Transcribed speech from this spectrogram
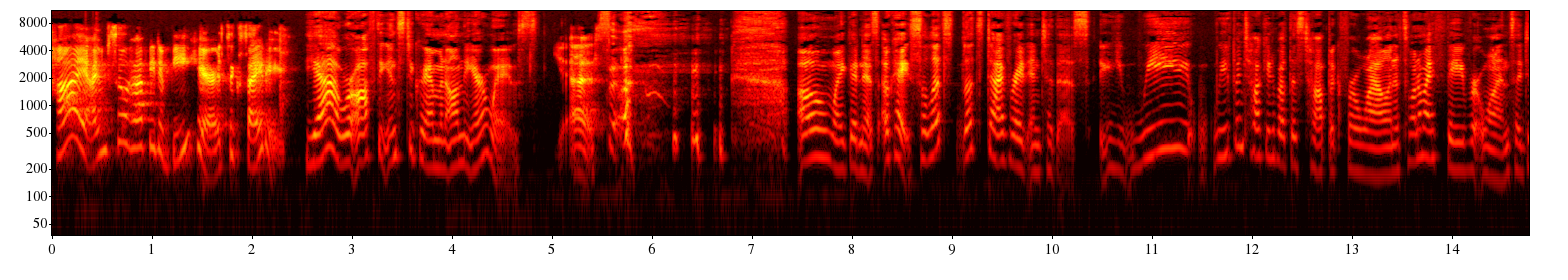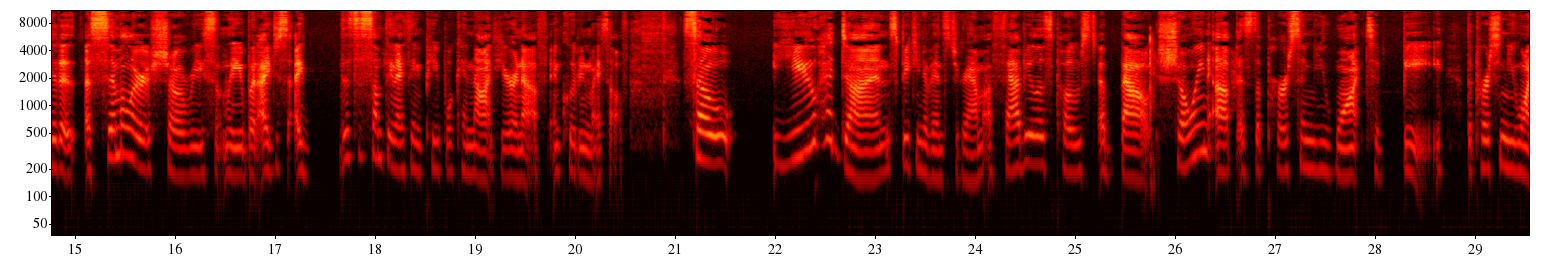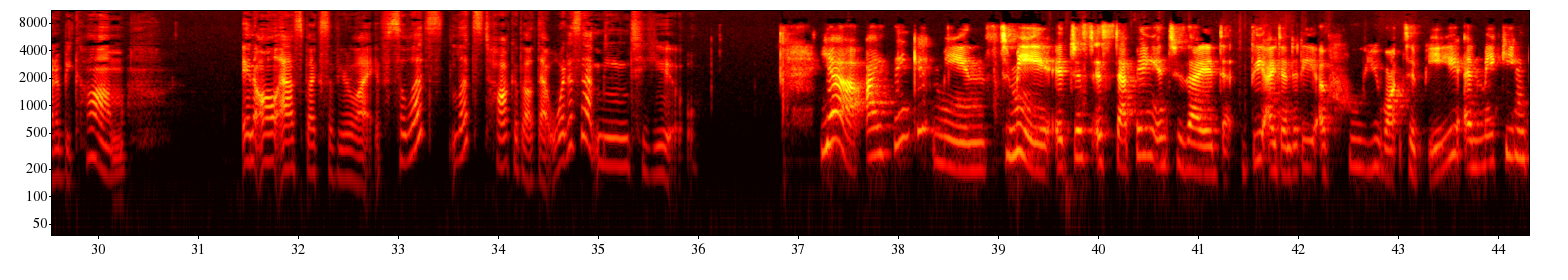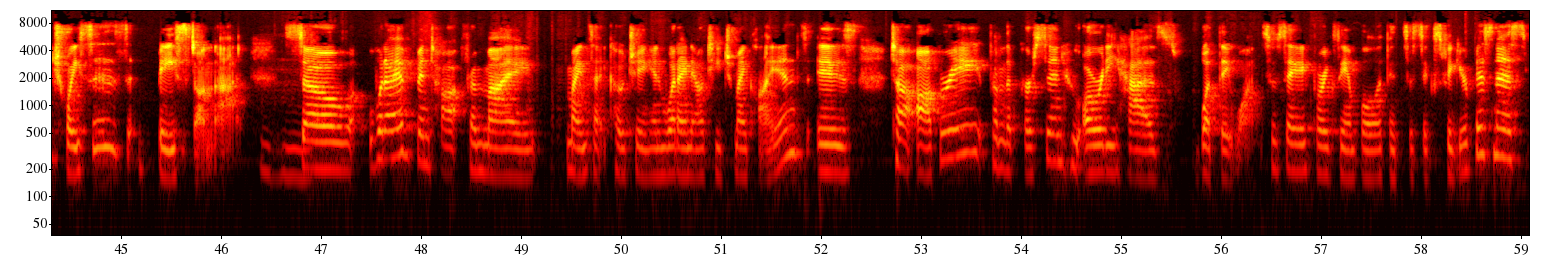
Hi, I'm so happy to be here. It's exciting. Yeah, we're off the Instagram and on the airwaves. Yes. oh my goodness. Okay, so let's let's dive right into this. We we've been talking about this topic for a while and it's one of my favorite ones. I did a, a similar show recently, but I just I this is something I think people cannot hear enough, including myself. So you had done, speaking of Instagram, a fabulous post about showing up as the person you want to be, the person you want to become in all aspects of your life. So let's let's talk about that. What does that mean to you? Yeah, I think it means to me it just is stepping into the the identity of who you want to be and making choices based on that. Mm-hmm. So, what I have been taught from my mindset coaching and what I now teach my clients is to operate from the person who already has what they want. So, say, for example, if it's a six figure business,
